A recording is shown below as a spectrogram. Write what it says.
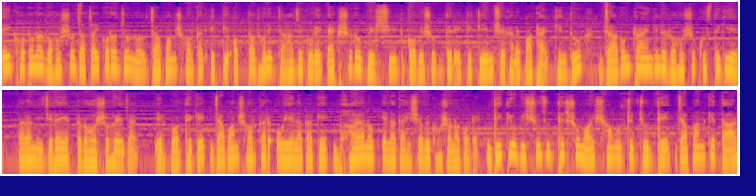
এই ঘটনার রহস্য যাচাই করার জন্য জাপান সরকার একটি অত্যাধুনিক জাহাজে করে একশোরও বেশি গবেষকদের একটি টিম সেখানে পাঠায়। কিন্তু ড্রাগন ট্রায়াঙ্গেলের রহস্য খুঁজতে গিয়ে তারা নিজেরাই একটা রহস্য হয়ে যায়। এরপর থেকে জাপান সরকার ওই এলাকাকে ভয়ানক এলাকা হিসেবে ঘোষণা করে। দ্বিতীয় বিশ্বযুদ্ধের সময় সামুদ্রিক যুদ্ধে জাপানকে তার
